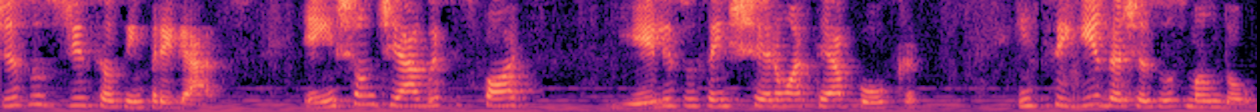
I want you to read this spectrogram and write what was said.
Jesus disse aos empregados: Encham de água esses potes e eles os encheram até a boca. Em seguida, Jesus mandou:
